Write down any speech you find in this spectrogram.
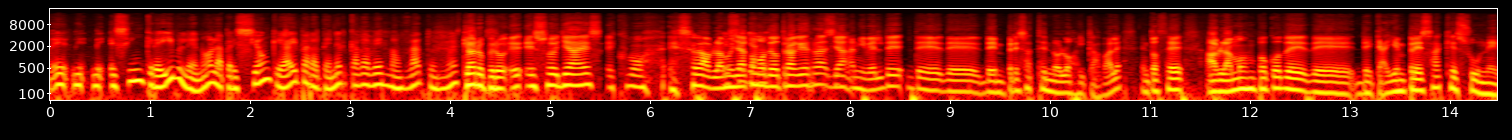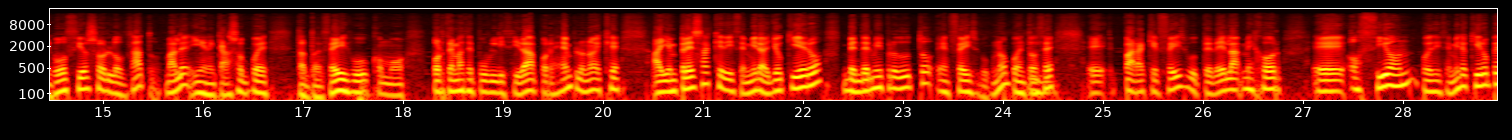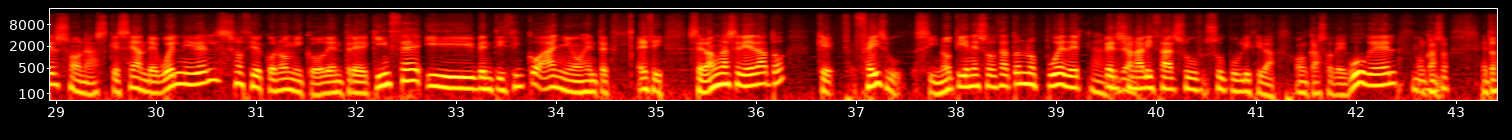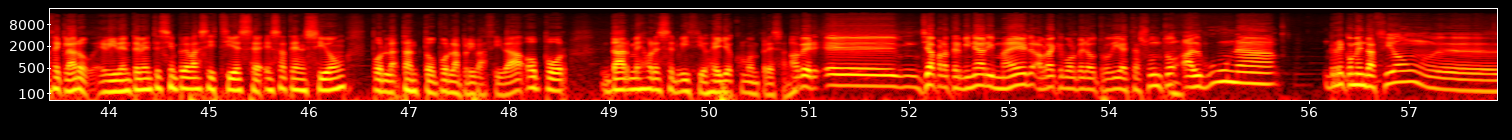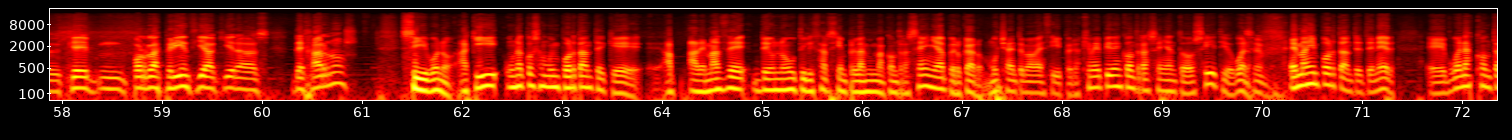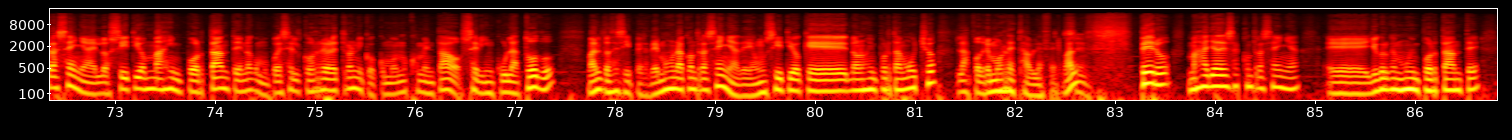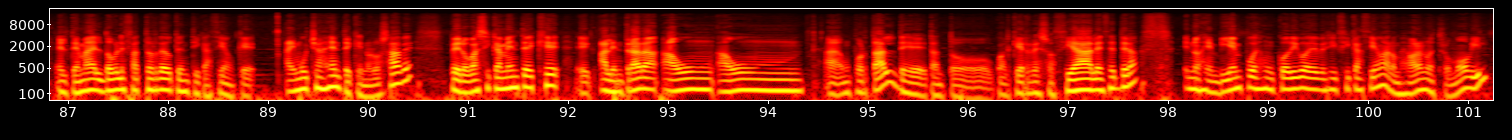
eh, eh, es increíble, ¿no? La presión que hay para tener cada vez más datos, ¿no? Claro, pero eso ya es, es como, eso hablamos Eso ya ya como no- de otra guerra, ya a nivel de, de- de- de empresas tecnológicas, ¿vale? Entonces hablamos un poco de, que hay empresas que su negocio son los datos, ¿vale? Y en el caso, pues, tanto de Facebook como por temas de publicidad, por ejemplo, ¿no? Es que hay empresas que dicen, mira, yo quiero vender mi producto en Facebook, ¿no? Pues entonces, eh, para que Facebook te dé la mejor eh, opción, pues dice, mira, quiero personas que sean de buen nivel socioeconómico, de entre 15 y 25 años, entre... es decir, se dan una serie de datos que Facebook, si no tiene esos datos, no puede personalizar su, su publicidad. O en caso de Google, o en caso. Entonces, claro, evidentemente siempre va a existir ese- esa tensión por la, tanto por la privacidad o por dar mejores servicios ellos como empresa. ¿no? A ver, eh, ya para terminar, Ismael, habrá que volver a otro día a este asunto. ¿Alguna recomendación eh, que mm, por la experiencia quieras dejarnos? Sí, bueno, aquí una cosa muy importante que a- además de, de no utilizar siempre la misma contraseña, pero claro, mucha gente me va a decir, pero es que me piden contraseña en todos sitios. Bueno, es más importante tener eh, buenas contraseñas en los sitios más importantes, ¿no? Como puede ser el correo electrónico, como hemos comentado, se vincula todo, ¿vale? Entonces si perdemos una contraseña de un sitio que no nos importa mucho, las podremos restablecer, ¿vale? Pero más allá de esas contraseñas, eh, yo creo que es muy importante el tema del doble factor de autenticación, que hay mucha gente que no lo sabe, pero básicamente es que eh, al entrar a, un, a, un, a un portal de tanto cualquier red social, etcétera, eh, nos envíen pues un código de verificación a lo mejor a nuestro móvil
